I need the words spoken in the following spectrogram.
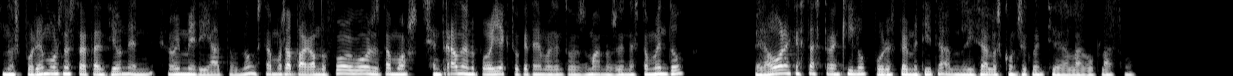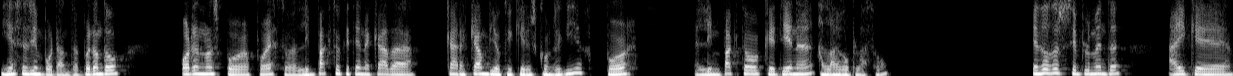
nos ponemos nuestra atención en, lo inmediato, ¿no? Estamos apagando fuegos, estamos centrados en el proyecto que tenemos en nuestras manos en este momento, pero ahora que estás tranquilo, puedes permitirte analizar las consecuencias a largo plazo. Y eso es importante. Por tanto, órdenos por, por esto, el impacto que tiene cada, cada cambio que quieres conseguir por el impacto que tiene a largo plazo. Entonces simplemente hay que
